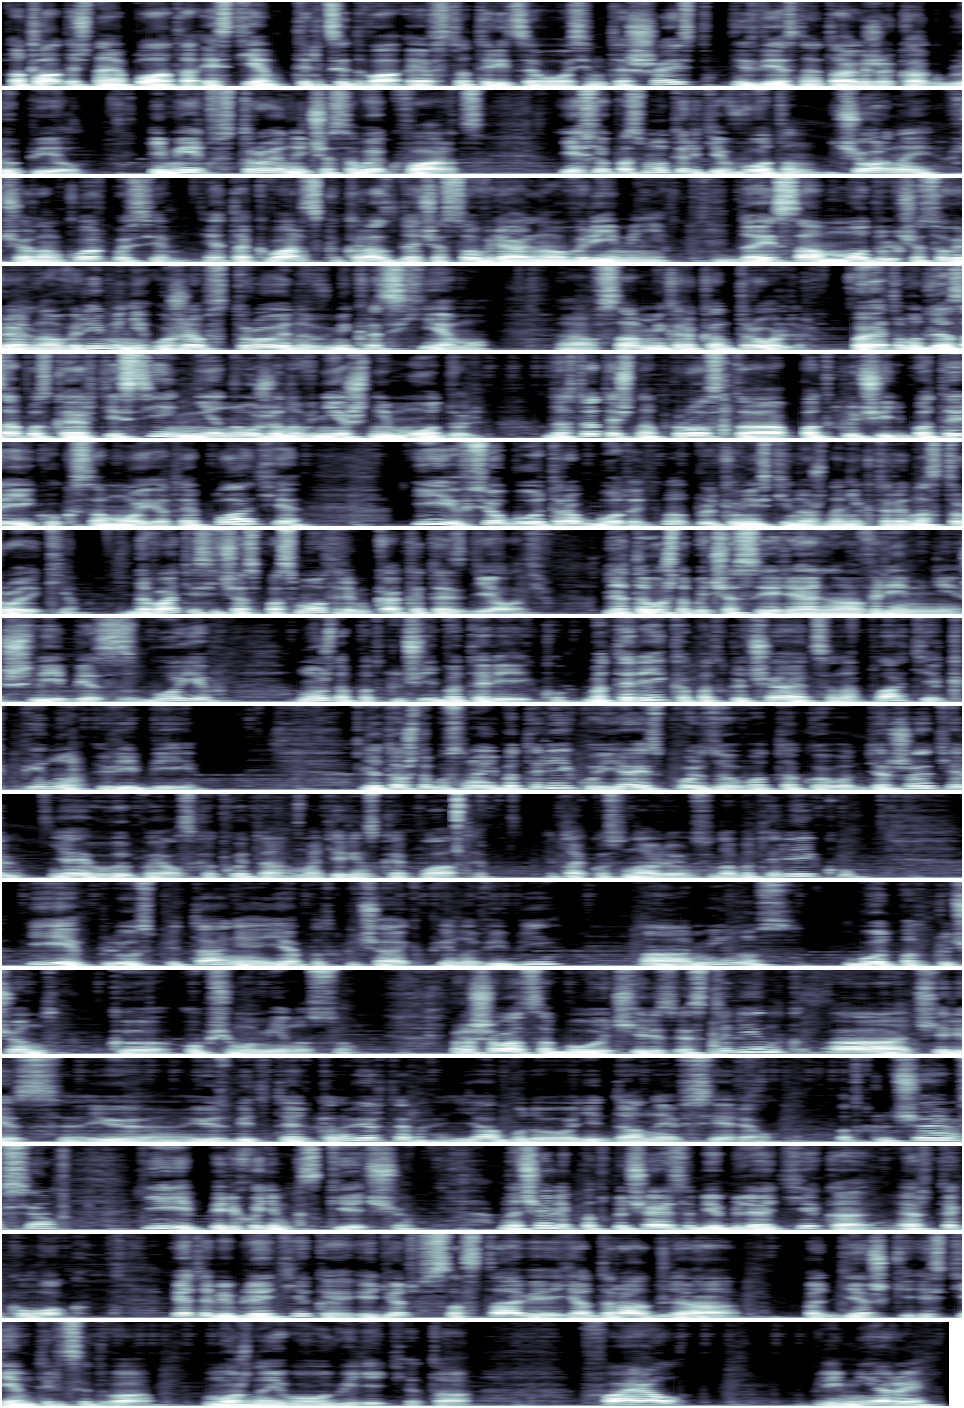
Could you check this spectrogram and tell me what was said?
Отладочная плата STM32F138T6, известная также как Blue Pill, имеет встроенный часовой кварц. Если вы посмотрите, вот он, черный, в черном корпусе, это кварц как раз для часов реального времени. Да и сам модуль часов реального времени уже встроен в микросхему, а, в сам микроконтроллер. Поэтому для запуска RTC не нужен внешний модуль. Достаточно просто подключить батарейку к самой этой плате, и все будет работать, но только внести нужно некоторые настройки. Давайте сейчас посмотрим, как это сделать. Для того, чтобы часы реального времени шли без сбоев, нужно подключить батарейку. Батарейка подключается на плате к пину VB. Для того, чтобы установить батарейку, я использую вот такой вот держатель. Я его выпаял с какой-то материнской платы. Итак, устанавливаем сюда батарейку. И плюс питание я подключаю к пину VB, а минус будет подключен к общему минусу. Прошиваться будет через ST-Link, а через USB TTL конвертер я буду выводить данные в сериал. Подключаем все и переходим к скетчу. Вначале подключается библиотека RT-Clock. Эта библиотека идет в составе ядра для поддержки STM32. Можно его увидеть. Это файл, примеры,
